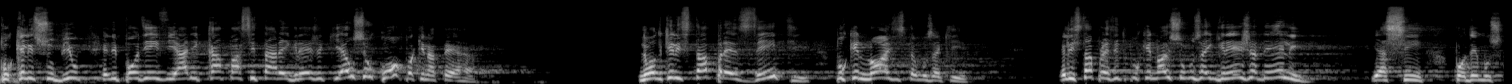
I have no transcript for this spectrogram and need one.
Porque ele subiu, ele pôde enviar e capacitar a igreja, que é o seu corpo aqui na terra. De modo que ele está presente porque nós estamos aqui. Ele está presente porque nós somos a igreja dele. E assim podemos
